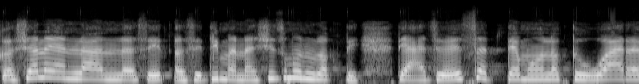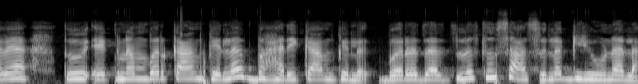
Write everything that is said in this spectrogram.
कशाला यांना आणलं असेल? असे ती मनाशीच म्हणू लागते. त्याच वेळेस सत्य म्हणू लागतो वा रव्या तू एक नंबर काम केलं भारी काम केलं. बरं झालं तू सासूला घेऊन आला.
